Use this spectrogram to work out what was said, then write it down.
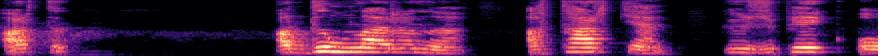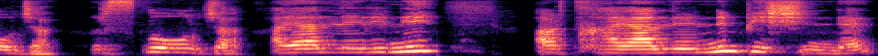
Artık adımlarını atarken gözü pek olacak, hırslı olacak, hayallerini artık hayallerinin peşinden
